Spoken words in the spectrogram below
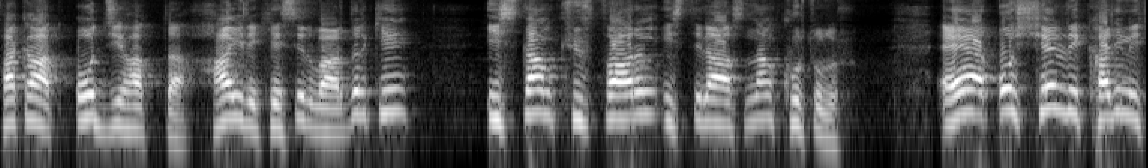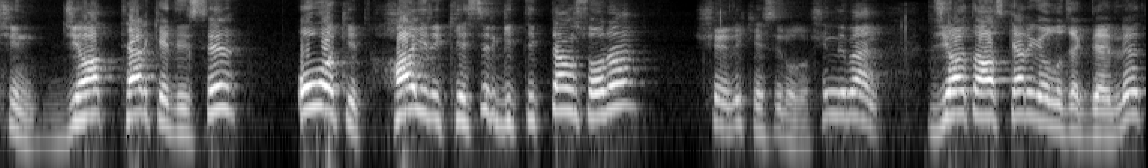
Fakat o cihatta hayri kesir vardır ki İslam küffarın istilasından kurtulur. Eğer o şerri kalil için cihat terk edilse o vakit hayri kesir gittikten sonra şerri kesir olur. Şimdi ben cihat asker yollayacak devlet.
